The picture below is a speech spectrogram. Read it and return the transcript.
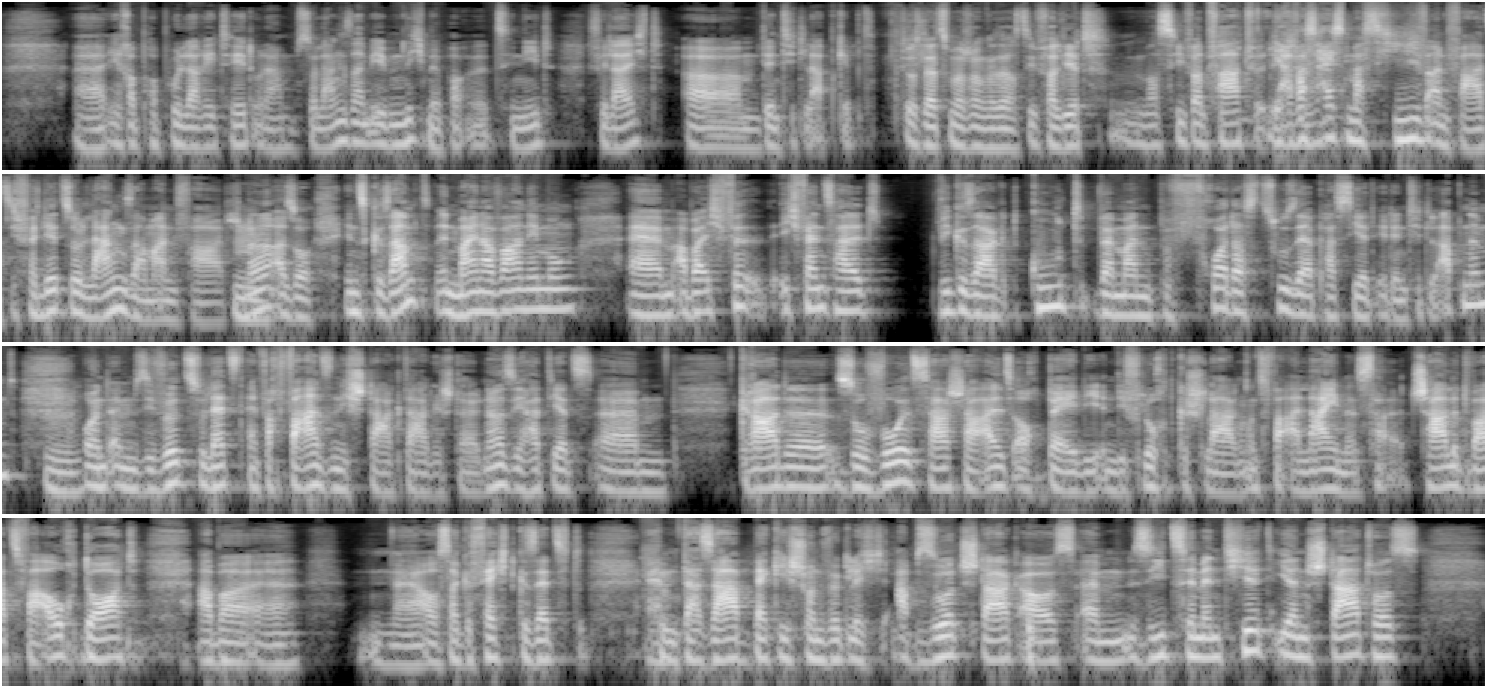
äh, ihrer Popularität oder so langsam eben nicht mehr äh, Zenit vielleicht ähm, den Titel abgibt. Du hast letztes Mal schon gesagt, sie verliert massiv an Fahrt für dich. Ja, was heißt massiv an Fahrt? Sie verliert so langsam an Fahrt. Ne? Also insgesamt in meiner Wahrnehmung. Ähm, aber ich, ich fänd's halt, wie gesagt, gut, wenn man, bevor das zu sehr passiert, ihr den Titel abnimmt. Und ähm, sie wird zuletzt einfach wahnsinnig stark dargestellt. Ne? Sie hat jetzt ähm, gerade sowohl Sasha als auch Bailey in die Flucht geschlagen. Und zwar alleine. Charlotte war zwar auch dort, aber äh, naja, außer Gefecht gesetzt. Ähm, da sah Becky schon wirklich absurd stark aus. Ähm, sie zementiert ihren Status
